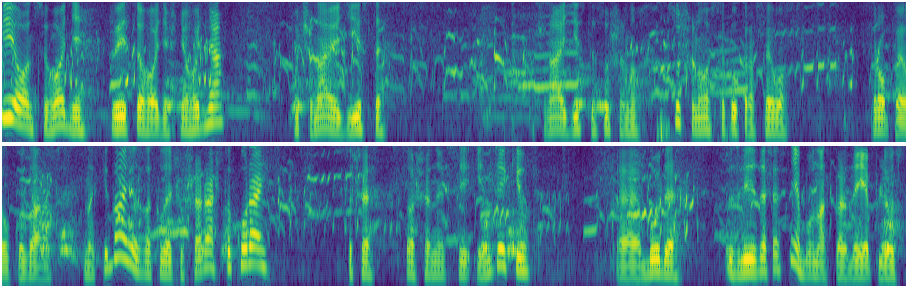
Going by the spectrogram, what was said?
І он сьогодні, від сьогоднішнього дня, починають їсти. Починають їсти сушену, сушену ось таку красиву кропивку. Зараз накидаю, закличу ще решту курей. То ще, то ще не всі індиків. Е, буде злізе ще сніг, бо в нас передає плюс.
